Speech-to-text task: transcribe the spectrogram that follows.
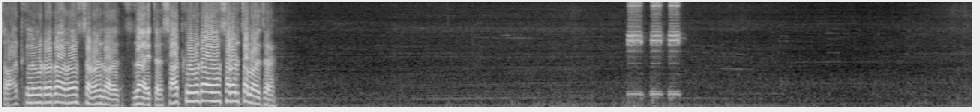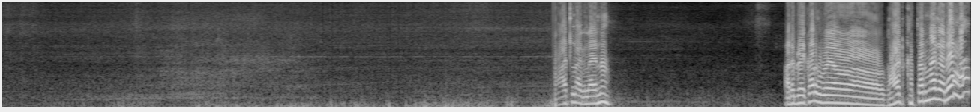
सात किलोमीटर तर आता सरळ जा- जायचं आहे सात किलोमीटर आता सरळ चालवायचं आहे घाट लागलाय ना? अरे बेकार घाट खतरनाक आहे रे हा.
